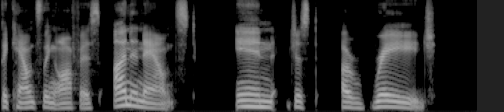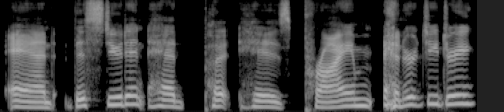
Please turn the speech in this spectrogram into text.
the counseling office unannounced in just a rage. And this student had put his prime energy drink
